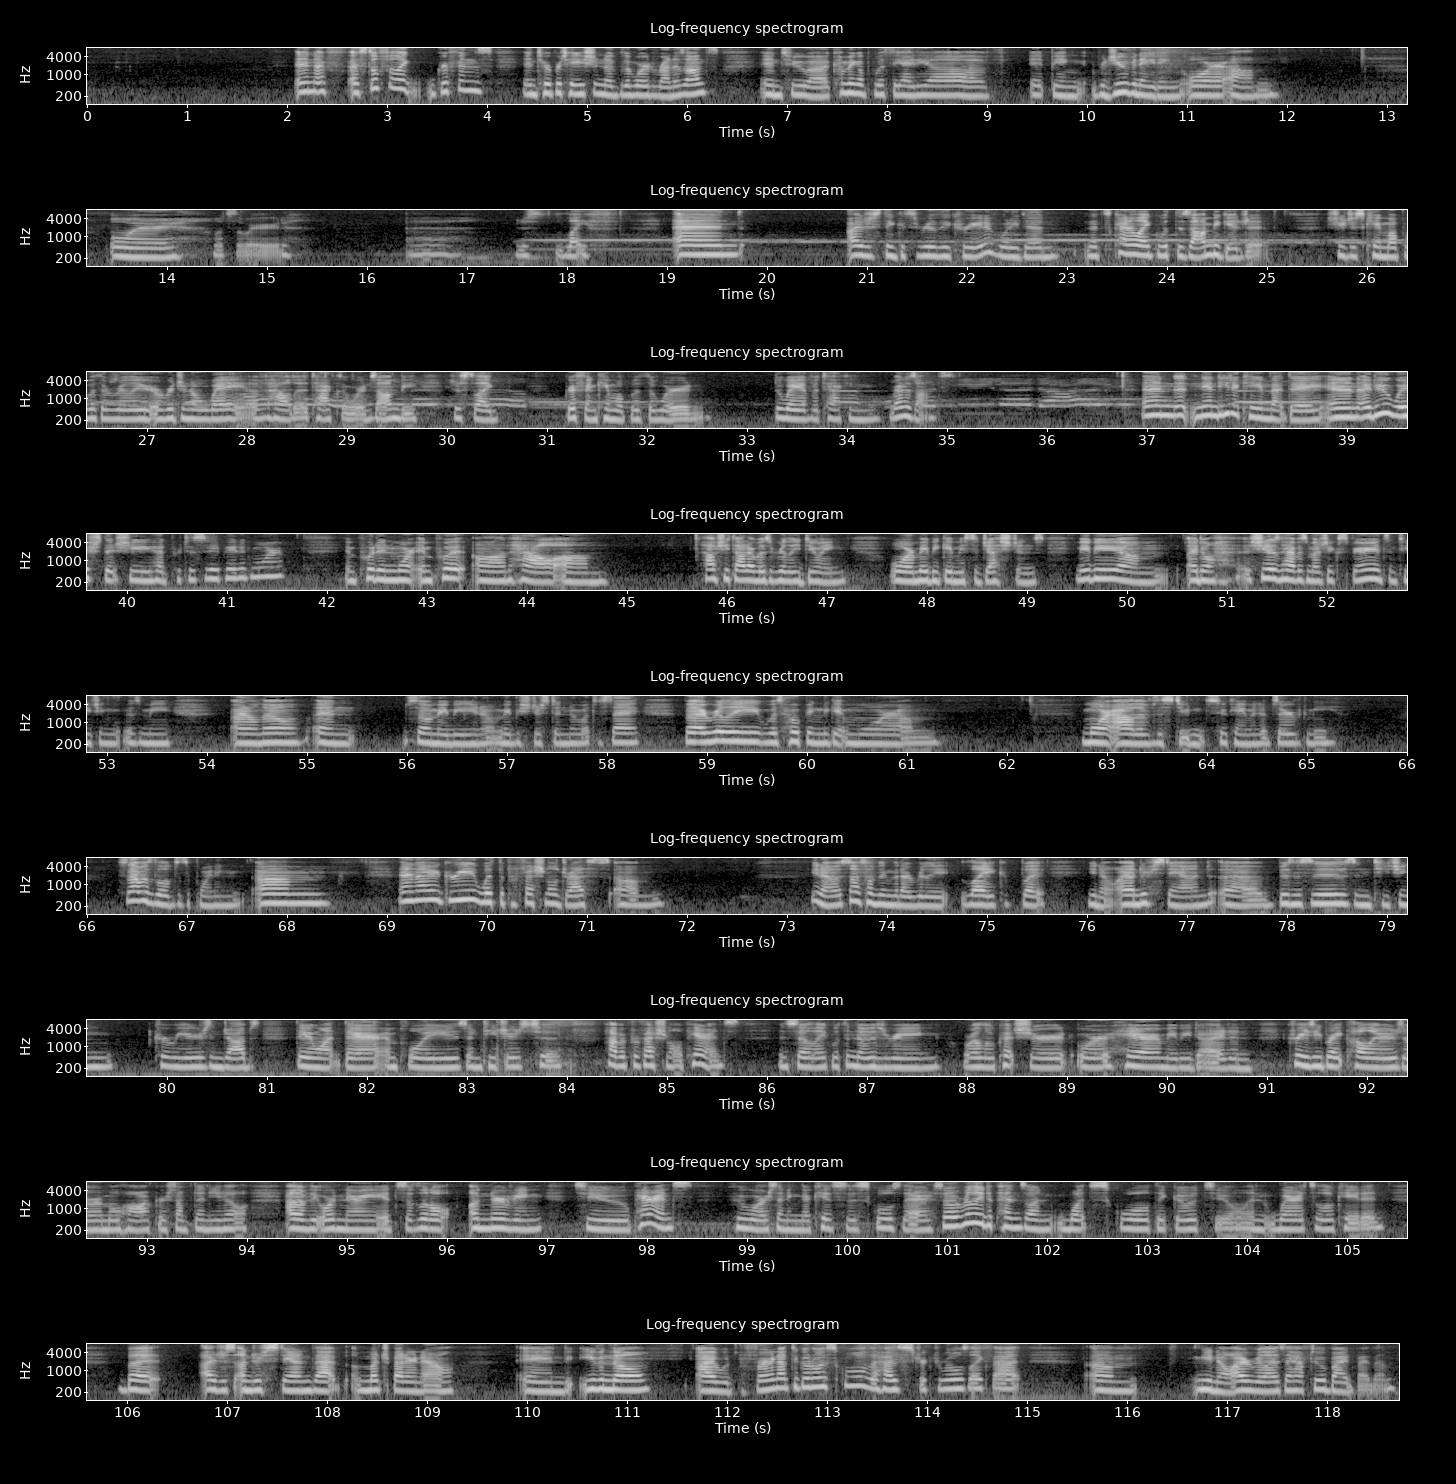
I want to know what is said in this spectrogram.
and I, I still feel like Griffin's interpretation of the word Renaissance into uh, coming up with the idea of it being rejuvenating or um, or what's the word? Uh, just life. And I just think it's really creative what he did. It's kind of like with the zombie Gidget. She just came up with a really original way of how to attack the word zombie, just like Griffin came up with the word, the way of attacking Renaissance. And Nandita came that day, and I do wish that she had participated more and put in more input on how um, how she thought I was really doing, or maybe gave me suggestions. Maybe um, I don't. She doesn't have as much experience in teaching as me. I don't know, and so maybe you know maybe she just didn't know what to say. But I really was hoping to get more um, more out of the students who came and observed me. So that was a little disappointing. Um, and I agree with the professional dress. Um, you know, it's not something that I really like, but you know, I understand uh, businesses and teaching careers and jobs, they want their employees and teachers to have a professional appearance. And so, like with a nose ring or a low cut shirt or hair maybe dyed in crazy bright colors or a mohawk or something, you know, out of the ordinary, it's a little unnerving to parents who are sending their kids to the schools there. So it really depends on what school they go to and where it's located. But I just understand that much better now. And even though I would prefer not to go to a school that has strict rules like that, um, you know, I realize I have to abide by them.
